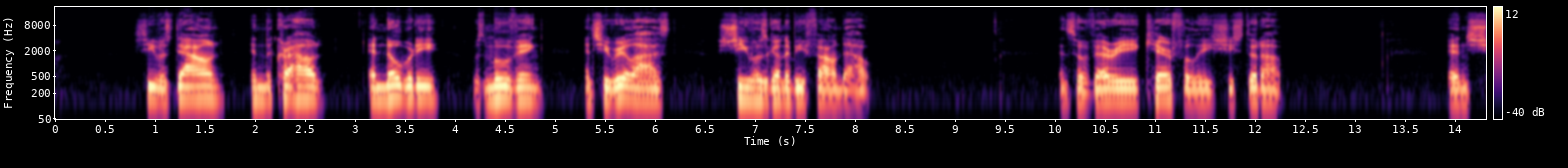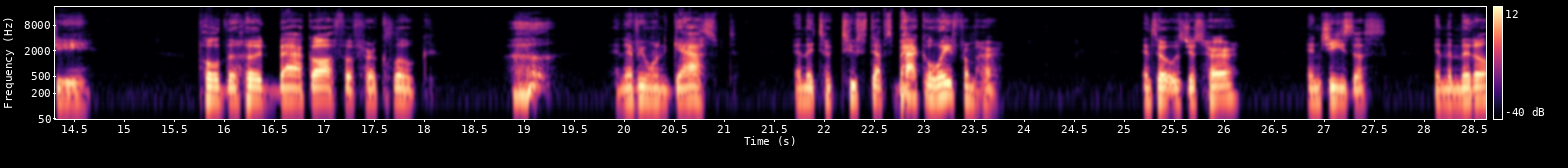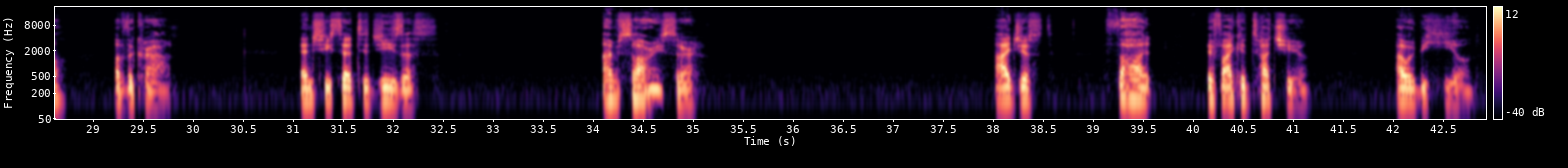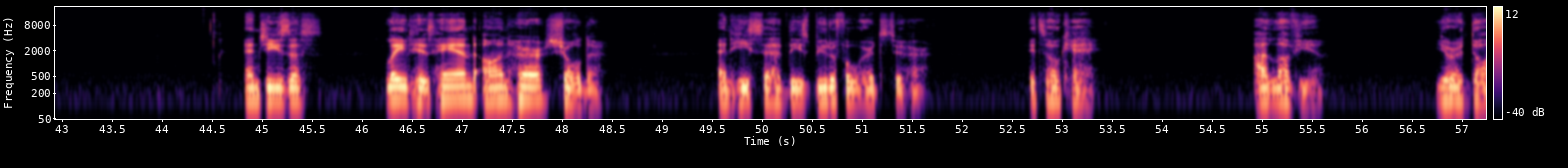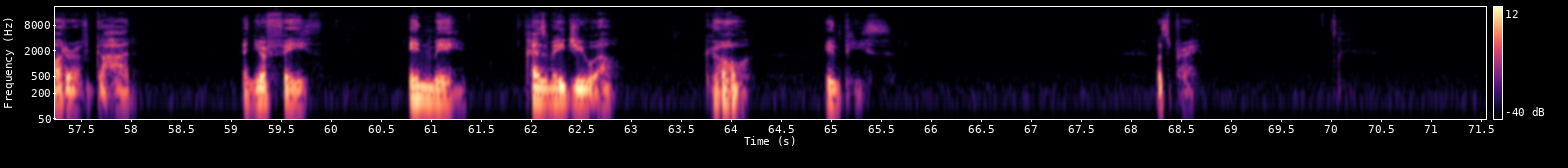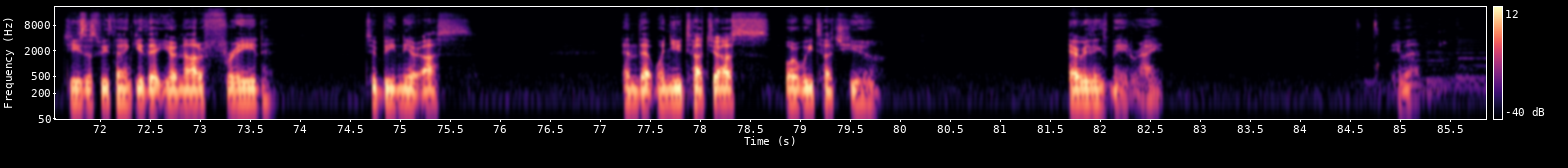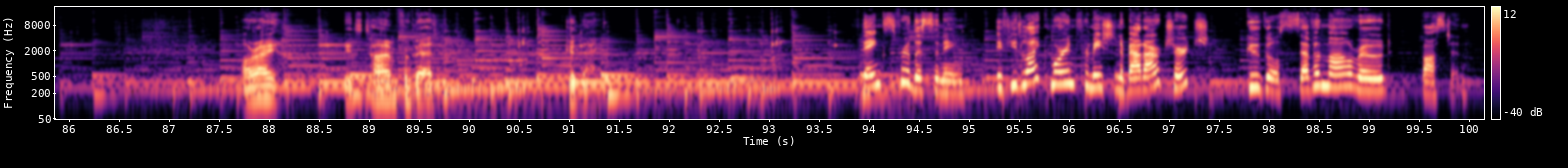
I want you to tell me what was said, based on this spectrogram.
She was down in the crowd and nobody was moving, and she realized she was going to be found out. And so, very carefully, she stood up and she pulled the hood back off of her cloak. and everyone gasped and they took two steps back away from her. And so it was just her and Jesus in the middle of the crowd. And she said to Jesus, I'm sorry, sir. I just thought if I could touch you, I would be healed. And Jesus laid his hand on her shoulder and he said these beautiful words to her It's okay. I love you. You're a daughter of God, and your faith in me has made you well. Go in peace. Let's pray. Jesus, we thank you that you're not afraid to be near us, and that when you touch us or we touch you, everything's made right. Amen. All right, it's time for bed. Good night. Thanks for listening. If you'd like more information about our church, Google Seven Mile Road, Boston.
